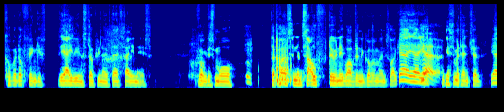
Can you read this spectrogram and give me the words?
covered up thing if the alien stuff, you know, if they're saying this. Probably just more the person himself doing it rather than the government. Like, yeah, yeah, yeah, Yeah. Get some attention. Yeah,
